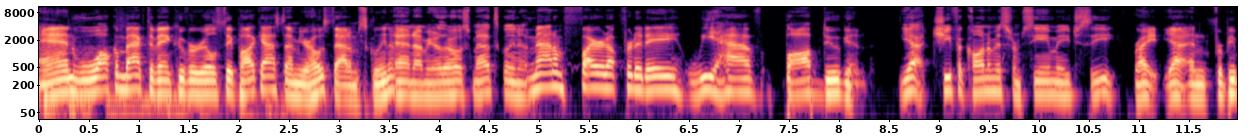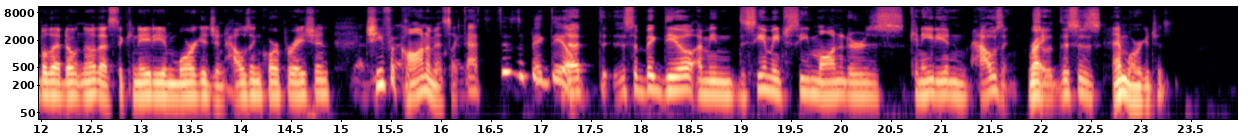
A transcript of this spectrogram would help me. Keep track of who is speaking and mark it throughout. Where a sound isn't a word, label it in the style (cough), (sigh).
Speaker 1: And welcome back to Vancouver Real Estate Podcast. I'm your host, Adam Scalina.
Speaker 2: And I'm your other host, Matt Scalina.
Speaker 1: Matt, I'm fired up for today. We have Bob Dugan.
Speaker 2: Yeah, chief economist from CMHC.
Speaker 1: Right. Yeah. And for people that don't know, that's the Canadian Mortgage and Housing Corporation. Yeah, chief economist. Like that's this is a big deal.
Speaker 2: That is a big deal. I mean, the CMHC monitors Canadian housing.
Speaker 1: Right.
Speaker 2: So this is
Speaker 1: and mortgages.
